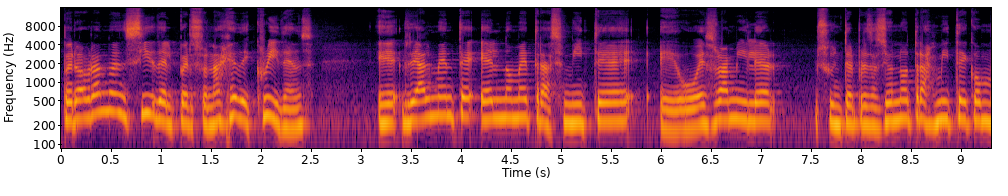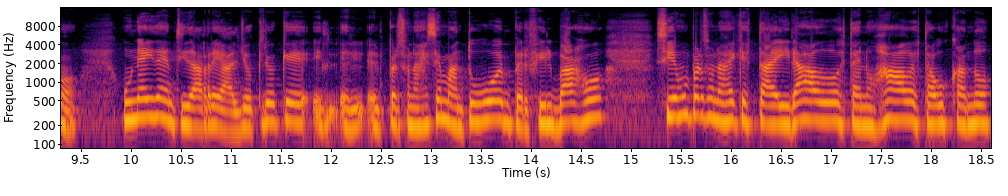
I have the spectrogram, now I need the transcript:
Pero hablando en sí del personaje de Credence, eh, realmente él no me transmite, eh, o Ezra Miller, su interpretación no transmite como una identidad real. Yo creo que el, personaje se mantuvo en perfil bajo. Si es un personaje que está airado, está enojado, está buscando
